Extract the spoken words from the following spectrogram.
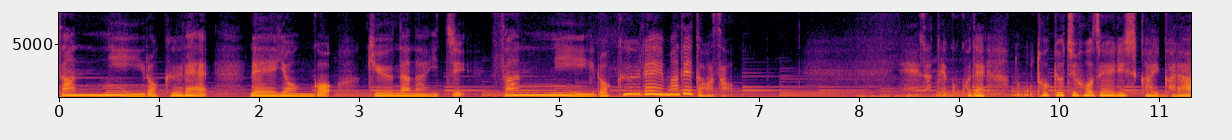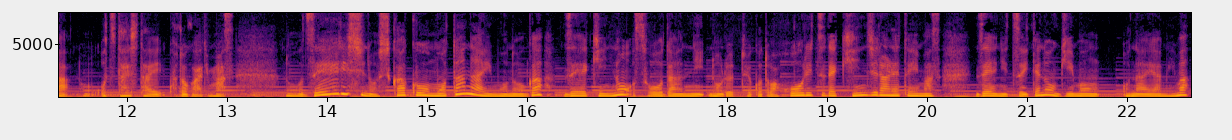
三二六零。零四五九七一三二六零までどうぞ。えー、さてここで東京地方税理士会からお伝えしたいことがあります。の税理士の資格を持たない者が税金の相談に乗るということは法律で禁じられています税についての疑問お悩みは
